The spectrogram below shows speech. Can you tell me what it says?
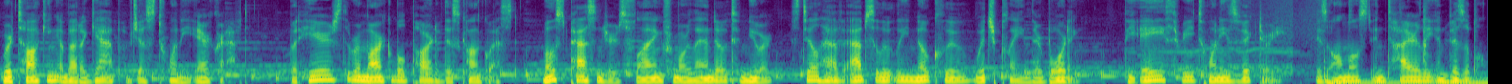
We're talking about a gap of just 20 aircraft. But here's the remarkable part of this conquest. Most passengers flying from Orlando to Newark still have absolutely no clue which plane they're boarding. The A320's victory is almost entirely invisible.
